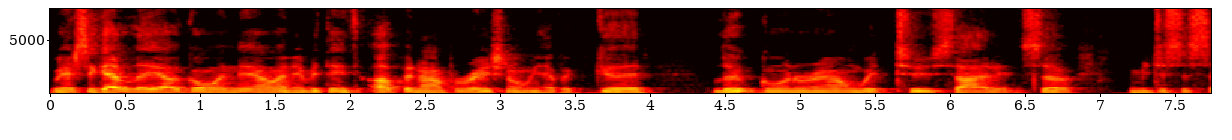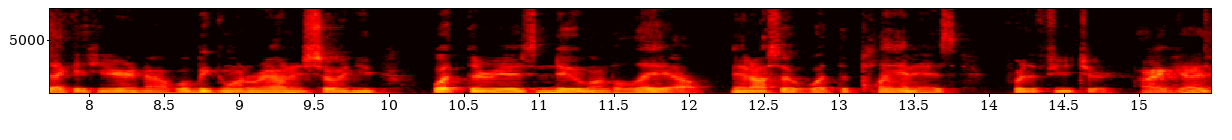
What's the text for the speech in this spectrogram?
we actually got layout going now and everything's up and operational. We have a good loop going around with two sidings. So give me just a second here and uh, we'll be going around and showing you what there is new on the layout and also what the plan is for the future. Alright guys,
